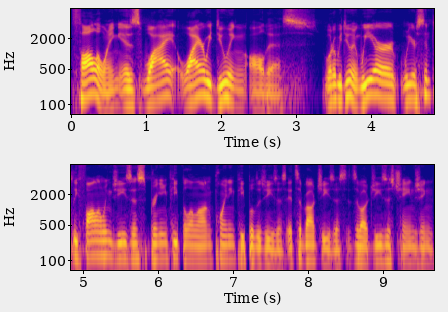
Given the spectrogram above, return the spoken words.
following is why, why are we doing all this? what are we doing we are we are simply following jesus bringing people along pointing people to jesus it's about jesus it's about jesus changing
